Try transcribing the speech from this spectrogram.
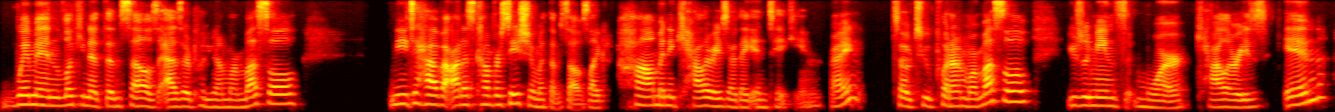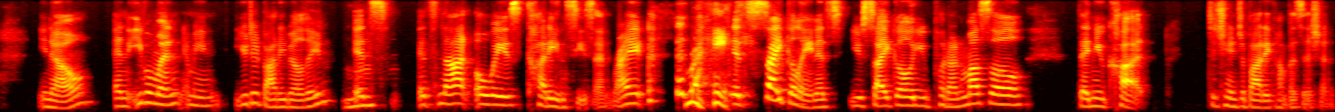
women looking at themselves as they're putting on more muscle need to have an honest conversation with themselves like how many calories are they intaking, right? So to put on more muscle usually means more calories in, you know, and even when I mean you did bodybuilding, Mhm. it's it's not always cutting season, right? right it's cycling. It's you cycle, you put on muscle, then you cut to change the body composition.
